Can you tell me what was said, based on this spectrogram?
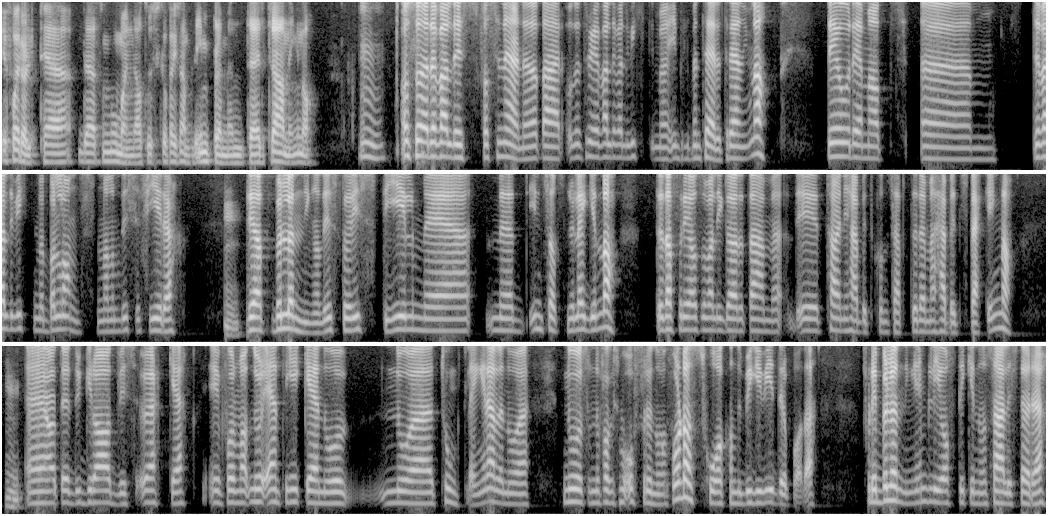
i forhold til det som omhandler at du skal f.eks. implementere trening. da. Mm. Og så er det veldig fascinerende dette her, og det tror jeg er veldig, veldig viktig med å implementere trening. da det er jo det med at um, det er veldig viktig med balansen mellom disse fire. Mm. Det at belønninga di står i stil med, med, innsatsen du legger inn, da. Det er derfor jeg er også veldig glad i dette med det tiny habit-konseptet, det med habit stacking. da. Mm. Eh, at du gradvis øker i form av Når én ting ikke er noe, noe, tungt lenger, eller noe, noe som du faktisk må ofre noe for, da, så kan du bygge videre på det. Fordi belønningen blir ofte ikke noe særlig større.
